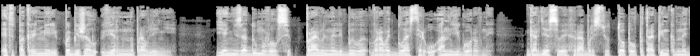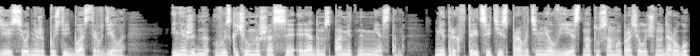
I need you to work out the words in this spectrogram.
Этот, по крайней мере, побежал в верном направлении. Я не задумывался, правильно ли было воровать бластер у Анны Егоровны — Гордясь своей храбростью, топал по тропинкам, надеясь сегодня же пустить бластер в дело, и неожиданно выскочил на шоссе рядом с памятным местом. Метрах в тридцати справа темнел въезд на ту самую проселочную дорогу,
